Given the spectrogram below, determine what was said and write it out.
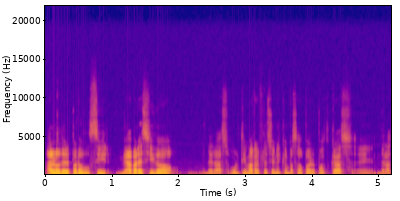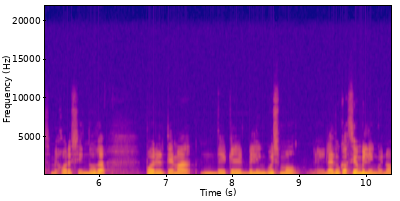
a lo del producir. Me ha parecido, de las últimas reflexiones que han pasado por el podcast, eh, de las mejores sin duda, por el tema de que el bilingüismo, eh, la educación bilingüe, no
